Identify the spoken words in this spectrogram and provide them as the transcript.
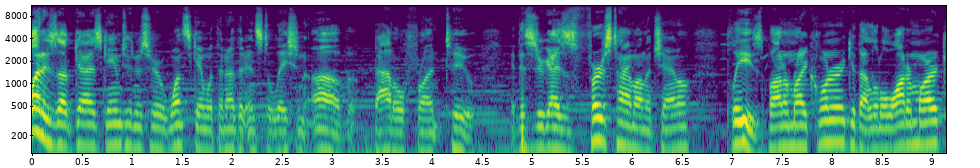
What is up, guys? Game Changers here once again with another installation of Battlefront 2. If this is your guys' first time on the channel, please, bottom right corner, get that little watermark,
